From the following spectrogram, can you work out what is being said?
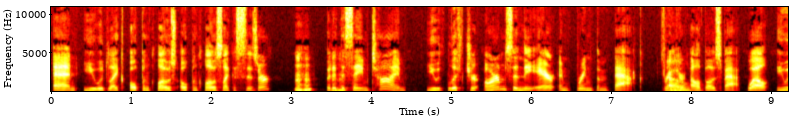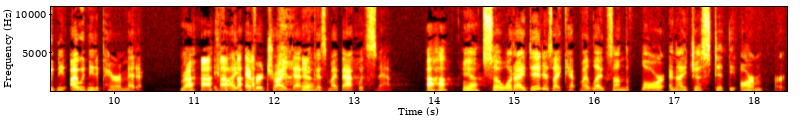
and you would like open, close, open, close like a scissor. Mm-hmm. But at the same time, you would lift your arms in the air and bring them back, bring your Oh. elbows back. Well, you would need. I would need a paramedic if I ever tried that Yeah. because my back would snap. uh-huh, yeah. So what I did is I kept my legs on the floor and I just did the arm part.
